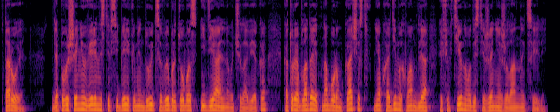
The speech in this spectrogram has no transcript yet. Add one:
Второе. Для повышения уверенности в себе рекомендуется выбрать образ идеального человека, который обладает набором качеств, необходимых вам для эффективного достижения желанной цели,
